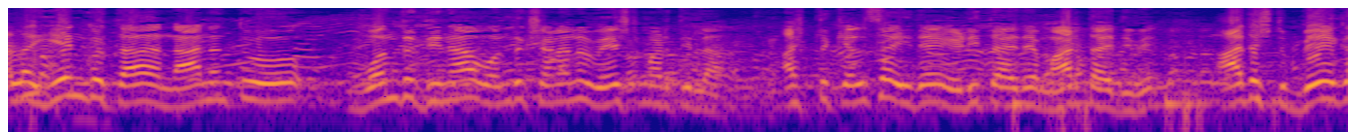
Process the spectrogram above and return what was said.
ಅಲ್ಲ ಏನ್ ಗೊತ್ತಾ? ನಾನಂತೂ ಒಂದು ದಿನ ಒಂದು ಕ್ಷಣನೂ ವೇಸ್ಟ್ ಮಾಡ್ತಿಲ್ಲ. ಅಷ್ಟು ಕೆಲಸ ಇದೆ ಹಿಡಿತಾ ಇದೆ ಮಾಡ್ತಾ ಇದ್ದೀವಿ. ಆದಷ್ಟು ಬೇಗ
